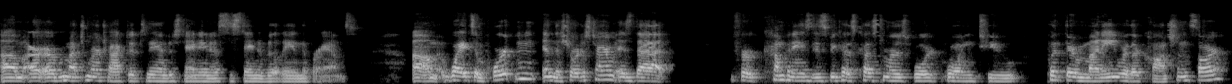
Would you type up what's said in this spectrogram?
um, are, are, much more attracted to the understanding of sustainability in the brands. Um, why it's important in the shortest term is that for companies is because customers were going to put their money where their conscience are,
